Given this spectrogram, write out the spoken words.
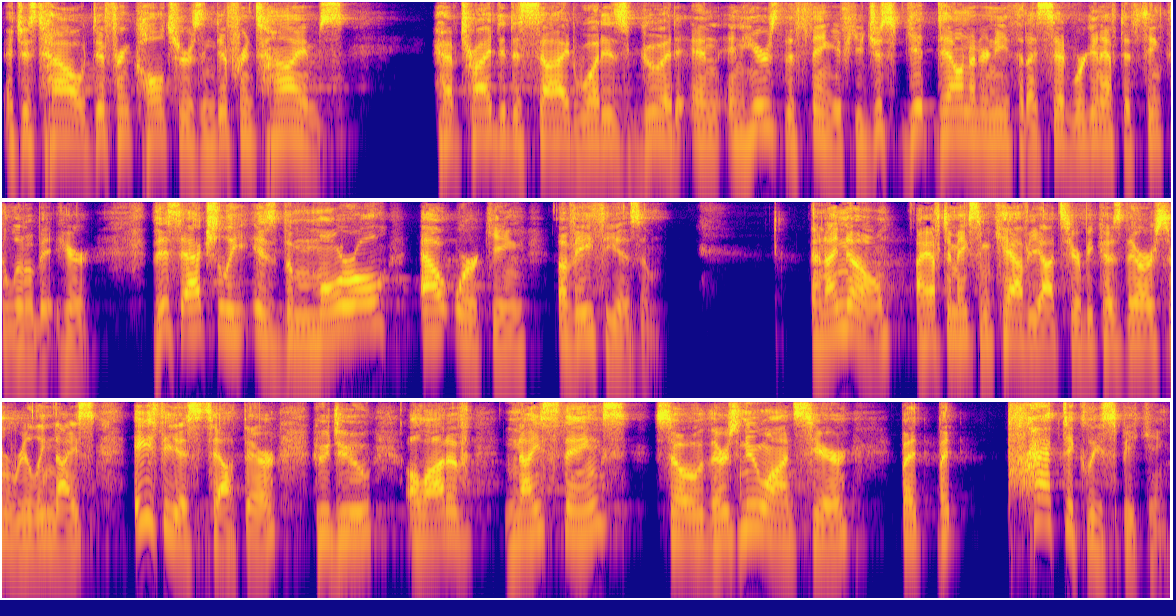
at just how different cultures and different times have tried to decide what is good. And, and here's the thing. If you just get down underneath it, I said we're going to have to think a little bit here. This actually is the moral outworking of atheism. And I know I have to make some caveats here because there are some really nice atheists out there who do a lot of nice things so there's nuance here, but, but practically speaking,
